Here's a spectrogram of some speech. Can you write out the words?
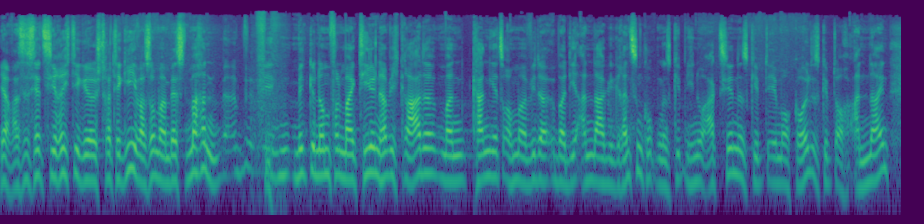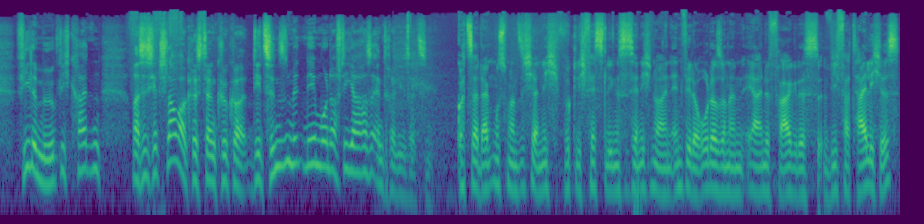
Ja, was ist jetzt die richtige Strategie? Was soll man am besten machen? Mitgenommen von Mike Thielen habe ich gerade, man kann jetzt auch mal wieder über die Anlagegrenzen gucken. Es gibt nicht nur Aktien, es gibt eben auch Gold, es gibt auch Anleihen. Viele Möglichkeiten. Was ist jetzt schlauer, Christian Kücker? Die Zinsen mitnehmen und auf die Jahresendrallye setzen? Gott sei Dank muss man sich ja nicht wirklich festlegen. Es ist ja nicht nur ein Entweder-Oder, sondern eher eine Frage des, wie verteile ich es.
